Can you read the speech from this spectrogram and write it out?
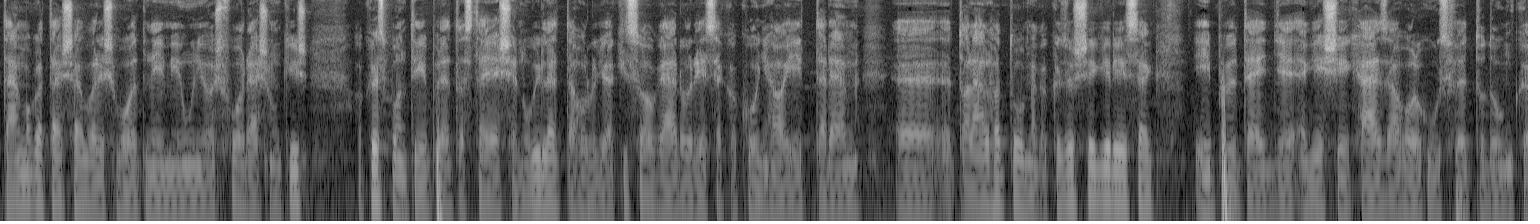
támogatásával, és volt némi uniós forrásunk is. A központi épület az teljesen új lett, ahol ugye a kiszolgáló részek, a konyha, étterem e, található, meg a közösségi részek. Épült egy egészségház, ahol 20 főt tudunk e,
